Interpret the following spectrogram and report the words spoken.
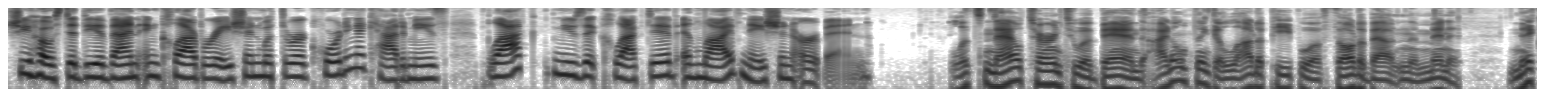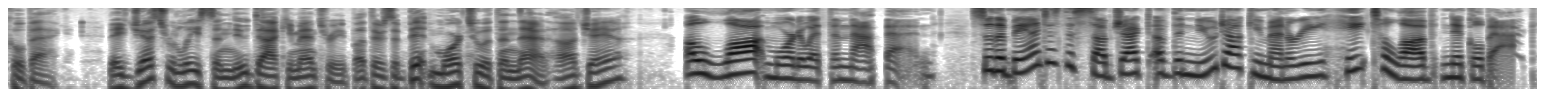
She hosted the event in collaboration with the Recording Academy's Black Music Collective and Live Nation Urban. Let's now turn to a band I don't think a lot of people have thought about in a minute Nickelback. They just released a new documentary, but there's a bit more to it than that, huh, Jaya? A lot more to it than that, Ben. So, the band is the subject of the new documentary Hate to Love Nickelback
